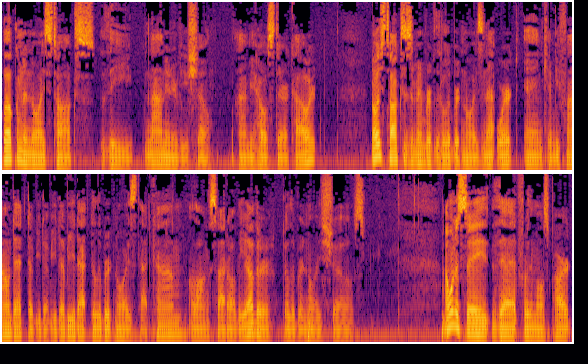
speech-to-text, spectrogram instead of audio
Welcome to Noise Talks, the non-interview show. I'm your host, Derek Howard. Noise Talks is a member of the Deliberate Noise Network and can be found at www.deliberatenoise.com alongside all the other Deliberate Noise shows. I want to say that for the most part,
